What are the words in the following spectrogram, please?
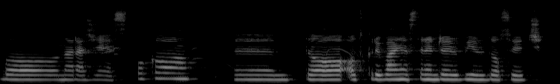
bo na razie jest spoko. Ym, Do odkrywania Strangerville dosyć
